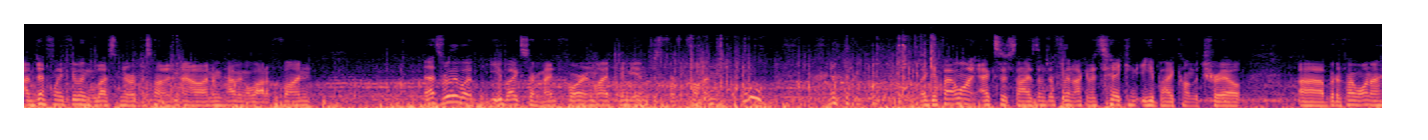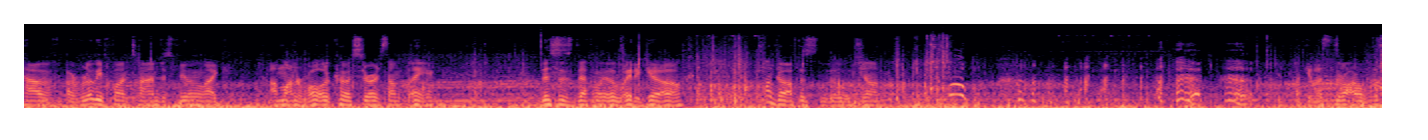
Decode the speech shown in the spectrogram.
I'm definitely feeling less nervous on it now and I'm having a lot of fun. That's really what e-bikes are meant for, in my opinion, just for fun. like if I want exercise, I'm definitely not gonna take an e-bike on the trail. Uh, but if I wanna have a really fun time, just feeling like I'm on a roller coaster or something, this is definitely the way to go. I'll go off this little jump. okay, let's throttle this.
